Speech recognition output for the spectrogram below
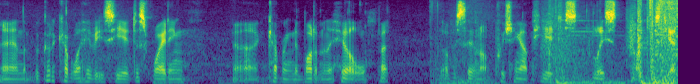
And we've got a couple of heavies here just waiting, uh, covering the bottom of the hill, but obviously they're not pushing up here, just at least not just yet.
